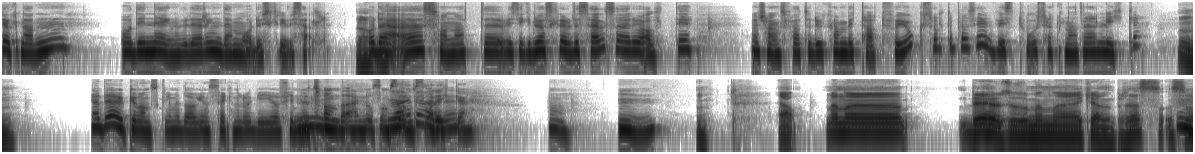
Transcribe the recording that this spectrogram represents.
Søknaden og din egen vurdering, det må du skrive selv. Ja. Og det er sånn at eh, hvis ikke du har skrevet det selv, så er det jo alltid en sjanse for at du kan bli tatt for juks, holdt jeg på å si, hvis to søknader er like. Mm. Ja, Det er jo ikke vanskelig med dagens teknologi å finne ut Mm. om det er noe som Nei, det er det ikke. Mm. Mm. Ja. Men øh, det høres jo som en øh, krevende prosess, så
